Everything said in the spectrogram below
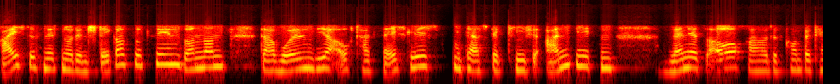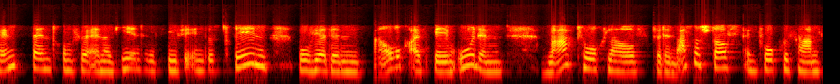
reicht es nicht nur, den Stecker zu ziehen, sondern da wollen wir auch tatsächlich eine Perspektive anbieten. Wenn jetzt auch äh, das Kompetenzzentrum für energieintensive Industrien, wo wir den auch als BMU den Markthochlauf für den Wasserstoff im Fokus haben,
